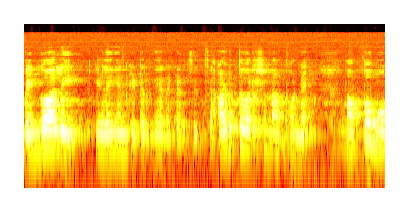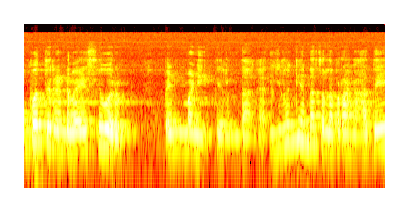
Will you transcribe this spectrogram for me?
பெங்காலி இளைஞன் கிட்ட இருந்து எனக்கு கிடச்சிச்சு அடுத்த வருஷம் நான் போனேன். அப்போ முப்பத்தி ரெண்டு வயசு ஒரு பெண்மணி இருந்தாங்க. இவங்க என்ன சொல்ல போகிறாங்க அதே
